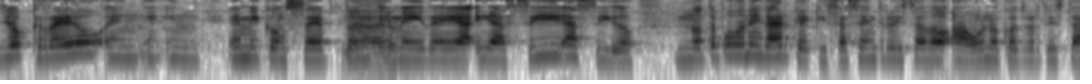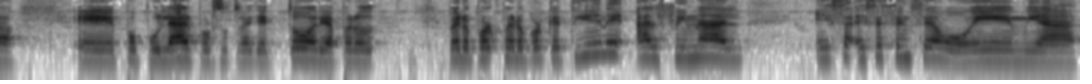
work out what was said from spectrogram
yo creo en, en, mi concepto, en- Claro. en, mi idea, y así ha sido. No te puedo negar que quizás he entrevistado a uno que otro artista eh, popular por su trayectoria, pero pero por- pero porque tiene al final esa, esa esencia bohemia,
